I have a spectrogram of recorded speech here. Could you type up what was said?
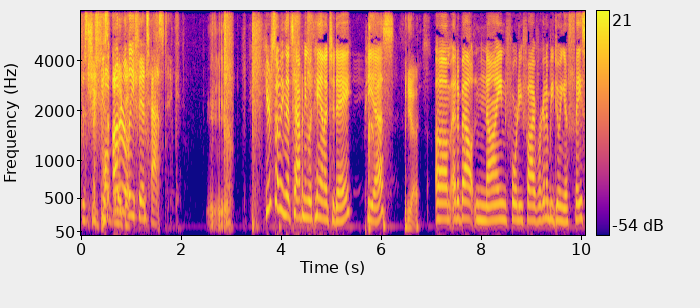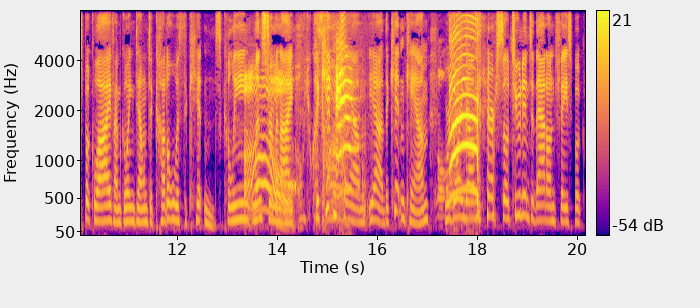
Just, she she's pumped like a- utterly fantastic. Here's something that's happening with Hannah today. P.S. yes. Um, at about 9.45, we're going to be doing a Facebook Live. I'm going down to cuddle with the kittens. Colleen Oh. Lindstrom and I. Oh, you the kitten cam. Yeah, the kitten cam. We're going down there. So tune into that on Facebook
